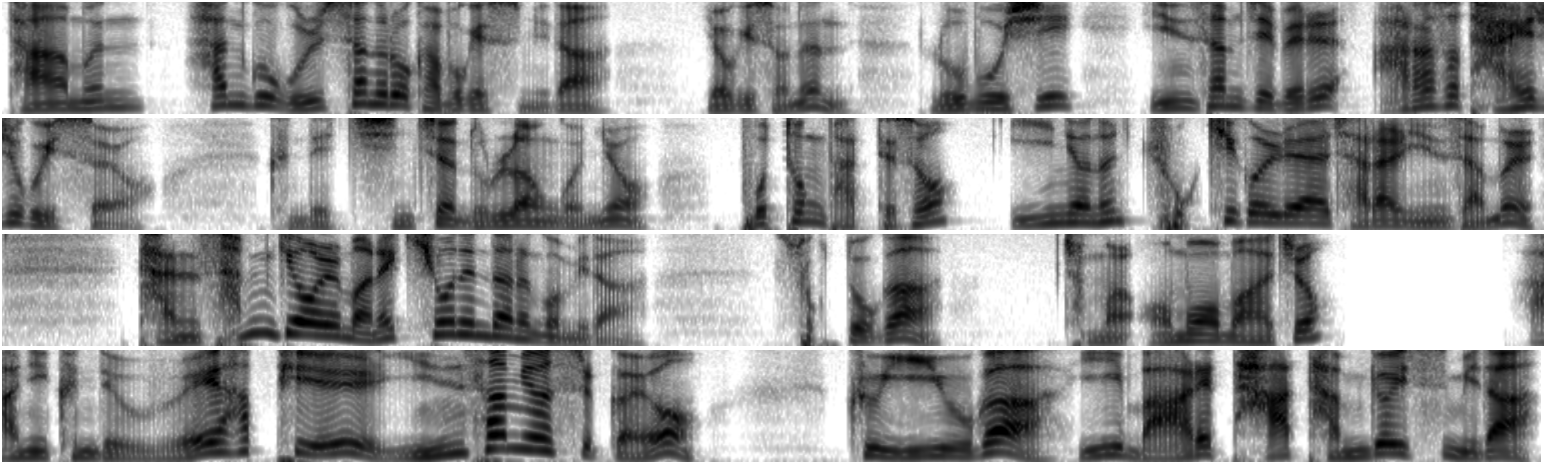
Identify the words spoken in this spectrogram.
다음은 한국 울산으로 가보겠습니다. 여기서는 로봇이 인삼 재배를 알아서 다 해주고 있어요. 근데 진짜 놀라운 건요. 보통 밭에서 2년은 좋게 걸려야 자랄 인삼을 단 3개월 만에 키워낸다는 겁니다. 속도가 정말 어마어마하죠? 아니 근데 왜 하필 인삼이었을까요? 그 이유가 이 말에 다 담겨 있습니다.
